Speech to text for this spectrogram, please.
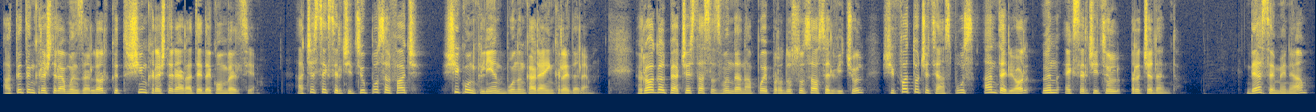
atât în creșterea vânzărilor, cât și în creșterea ratei de conversie. Acest exercițiu poți să-l faci și cu un client bun în care ai încredere. Roagă-l pe acesta să-ți vândă înapoi produsul sau serviciul și fă tot ce ți-am spus anterior în exercițiul precedent. De asemenea,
